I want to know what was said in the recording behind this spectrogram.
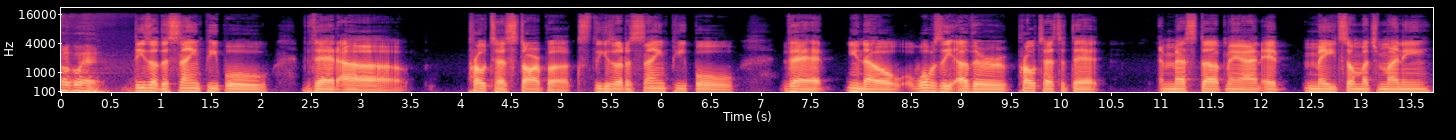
oh, go ahead. These are the same people that uh, protest Starbucks. These are the same people that you know. What was the other protest that that messed up? Man, it made so much money.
